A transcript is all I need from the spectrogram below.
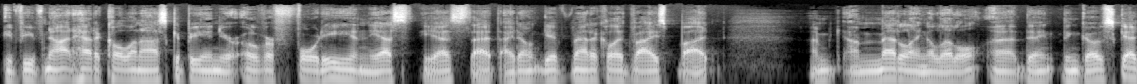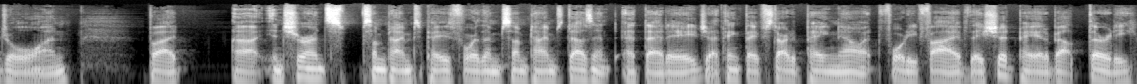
if you've not had a colonoscopy and you're over 40, and yes, yes, that I don't give medical advice, but I'm I'm meddling a little. Uh, then then go schedule one. But uh, insurance sometimes pays for them, sometimes doesn't at that age. I think they've started paying now at 45. They should pay at about 30.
